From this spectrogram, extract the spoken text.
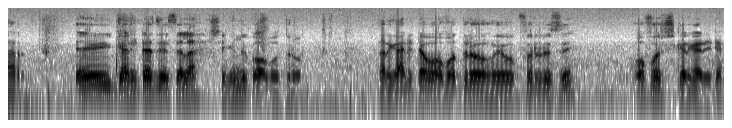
আর এই গাড়িটা যে চালায়, সে কিন্তু অভদ্র। তার গাড়িটাও অভদ্র হয়ে উপরে রয়েছে। অপরিষ্কার গাড়িটা।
